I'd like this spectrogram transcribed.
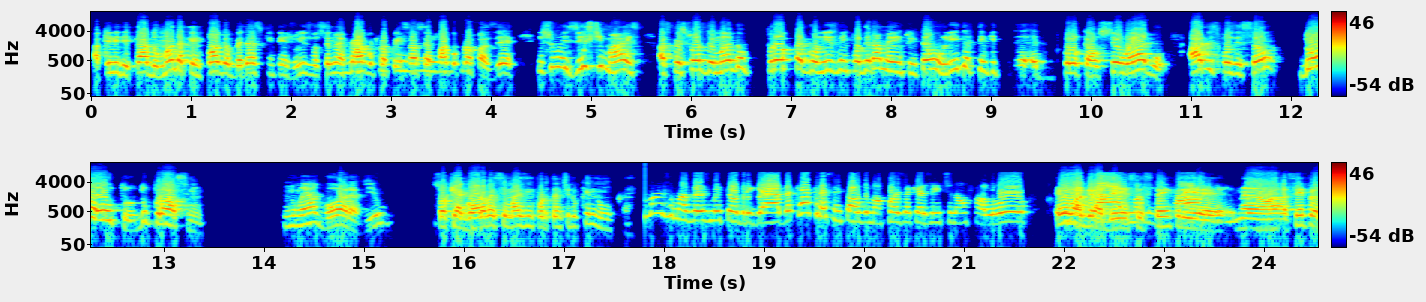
aquele ditado, manda quem pode, obedece quem tem juízo, você não é pago para pensar, você é pago para fazer. Isso não existe mais. As pessoas demandam protagonismo e empoderamento. Então o líder tem que é, colocar o seu ego à disposição do outro, do próximo. Não é agora, viu? Só que agora vai ser mais importante do que nunca. Mais uma vez, muito obrigada. Quer acrescentar alguma coisa que a gente não falou? Eu agradeço sempre, é, não, sempre,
